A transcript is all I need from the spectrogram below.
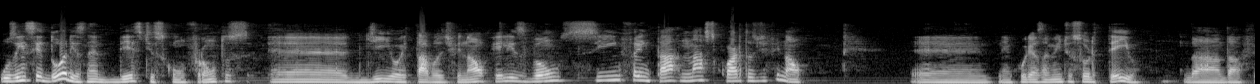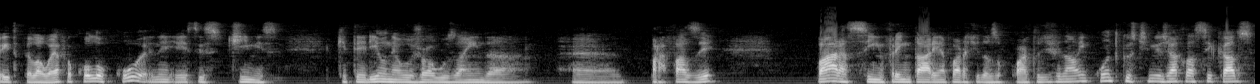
os vencedores né, destes confrontos é, de oitavas de final eles vão se enfrentar nas quartas de final. É, né, curiosamente, o sorteio da, da, feito pela UEFA colocou né, esses times que teriam né, os jogos ainda é, para fazer para se enfrentarem a partir das quartas de final, enquanto que os times já classificados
